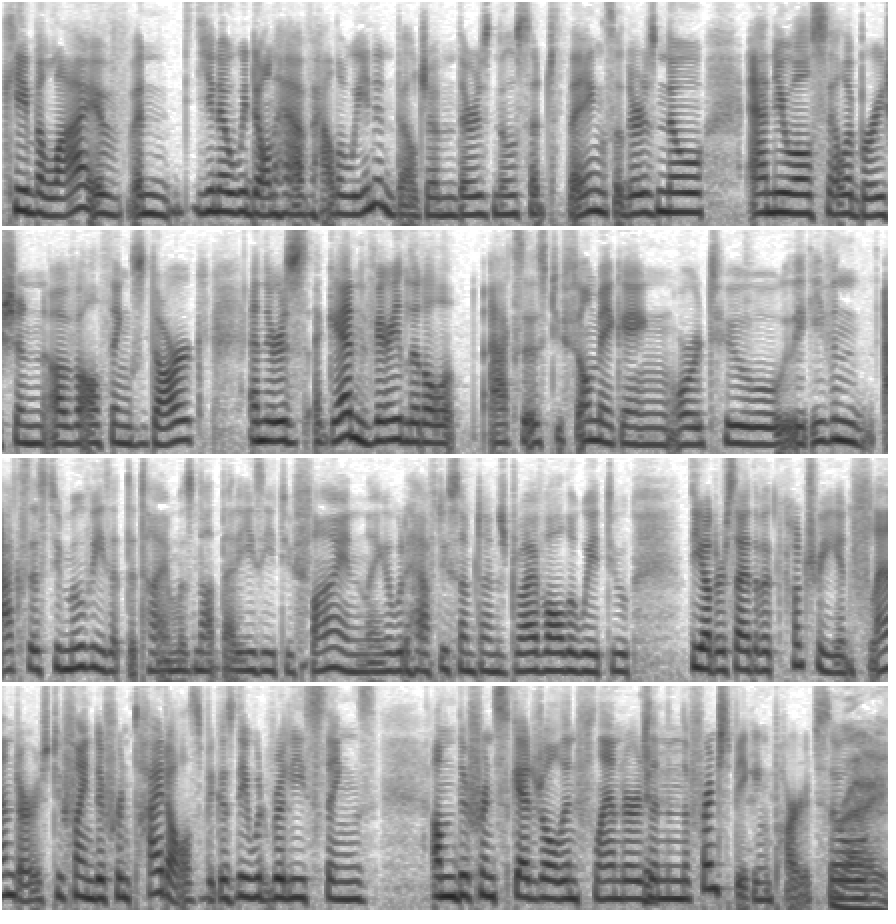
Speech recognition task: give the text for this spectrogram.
came alive. And, you know, we don't have Halloween in Belgium. There's no such thing. So there's no annual celebration of all things dark. And there's, again, very little access to filmmaking or to like, even access to movies at the time was not that easy to find. Like I would have to sometimes drive all the way to the other side of the country in Flanders to find different titles because they would release things on different schedule in Flanders and in the French speaking part. So Right.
